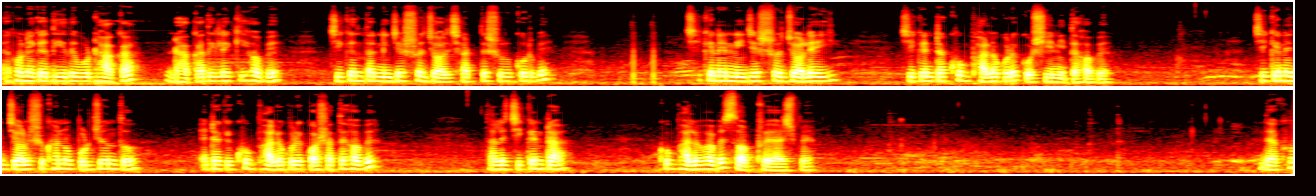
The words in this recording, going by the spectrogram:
এখন একে দিয়ে দেব ঢাকা। ঢাকা দিলে কি হবে? চিকেন তার নিজস্ব জল ছাড়তে শুরু করবে। চিকেনের নিজস্ব জলেই চিকেনটা খুব ভালো করে কষিয়ে নিতে হবে। চিকেনের জল শুকানো পর্যন্ত এটাকে খুব ভালো করে কষাতে হবে। তাহলে চিকেনটা খুব ভালোভাবে সফট হয়ে আসবে। দেখো,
